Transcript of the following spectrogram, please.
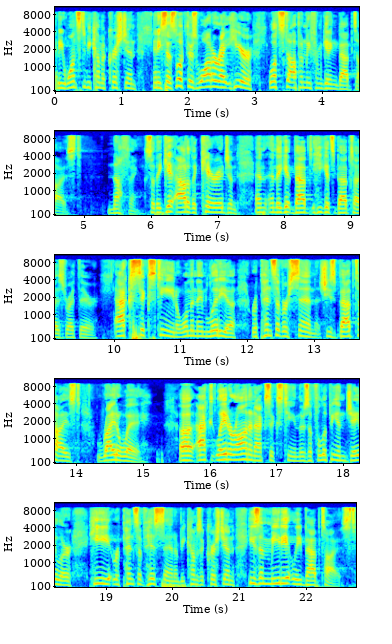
and he wants to become a Christian. And he says, Look, there's water right here. What's stopping me from getting baptized? Nothing. So they get out of the carriage, and, and, and they get bab- he gets baptized right there. Acts 16, a woman named Lydia repents of her sin. She's baptized right away. Uh, Act, later on in Acts 16, there's a Philippian jailer. He repents of his sin and becomes a Christian. He's immediately baptized.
